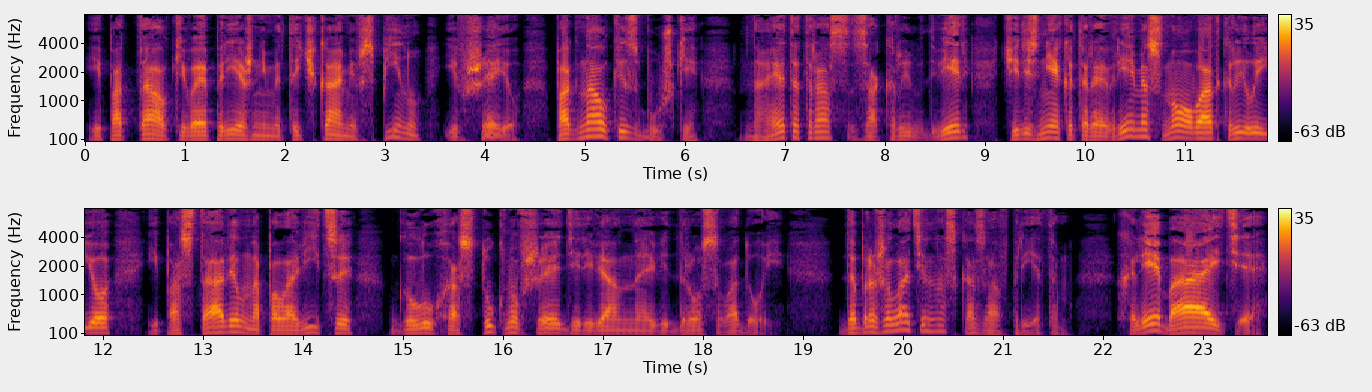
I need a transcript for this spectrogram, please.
и, подталкивая прежними тычками в спину и в шею, погнал к избушке, на этот раз, закрыв дверь, через некоторое время снова открыл ее и поставил на половице глухо стукнувшее деревянное ведро с водой, доброжелательно сказав при этом «Хлебайте!»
